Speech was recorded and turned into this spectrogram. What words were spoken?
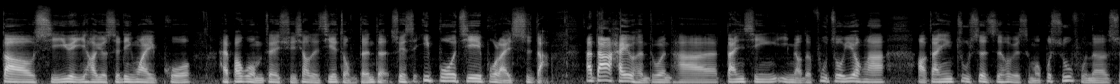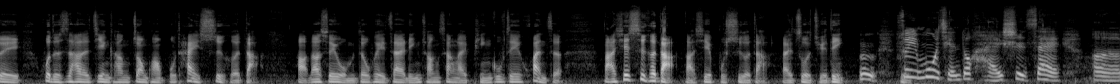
到十一月一号又是另外一波，还包括我们在学校的接种等等，所以是一波接一波来施打。那当然还有很多人他担心疫苗的副作用啦，啊，担心注射之后有什么不舒服呢？所以或者是他的健康状况不太适合打。好，那所以我们都会在临床上来评估这些患者，哪些适合打，哪些不适合打，来做决定。嗯，所以目前都还是在呃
